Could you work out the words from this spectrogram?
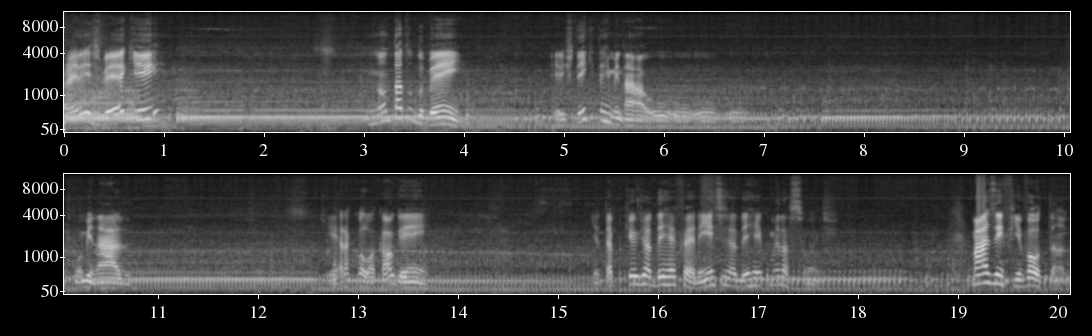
eles verem que não tá tudo bem. Eles têm que terminar o, o, o combinado. Era colocar alguém. E até porque eu já dei referências, já dei recomendações. Mas enfim, voltando.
